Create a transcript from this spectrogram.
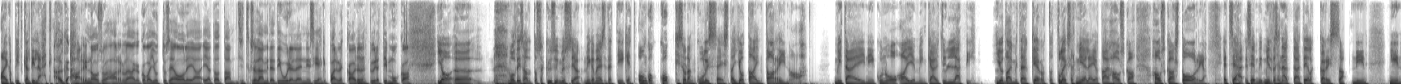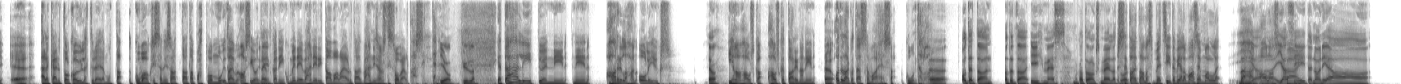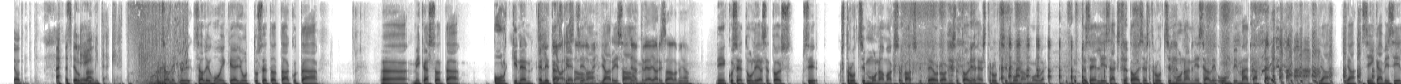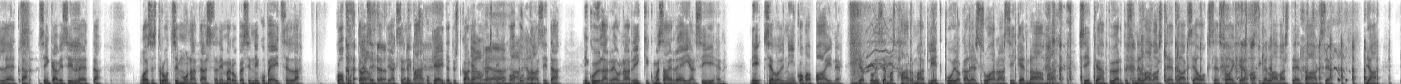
aika pitkälti lähti. Harrin nousu, Harrille aika kova juttu se oli ja, ja tota, sitten kun se lämmiteltiin uudelleen, niin siihenkin parille kaudelle mm. pyydettiin mukaan. Joo, ö, me oltiin saatu tuossa kysymys, ja mikä me esitettiinkin, että onko kokkisodan kulisseista jotain tarinaa, mitä ei niin kuin ole aiemmin käyty läpi? Jotain, mitä ei ole kerrottu. Tuleeko sieltä mieleen jotain hauskaa, hauskaa storia? Että sehän, se, miltä se näyttää telkkarissa, niin, niin äh, älkää nyt olko yllättyneitä, mutta kuvauksissa niin saattaa tapahtua mu- jotain asioita, Niin. jotka niin kuin menee vähän eri tavalla ja joudutaan vähän niin sanotusti soveltaa sitten. Joo, kyllä. Ja tähän liittyen niin, niin Harillahan oli yksi Joo. ihan hauska, hauska tarina, niin ö, otetaanko tässä vaiheessa kuuntelua? Ö, otetaan, otetaan ihmeessä. Mä katson, onko meillä tuota. Se taitaa olla, menet siitä vielä vasemmalle, vähän ja, alas Ja siitä, no niin, jaa. Joo, se ei ollut Ei päällä. mitään kertaa. Se oli, se oli huikea juttu se, tota, kun tämä, öö, mikä se on tämä Pulkkinen, eli tämä Jari Salmi. Jari Salmi. Näyttelijä Jari Salmi, joo. Niin kun se tuli ja se tois, si, strutsin muna maksoi 20 euroa, niin se toi yhden strutsin munan mulle. Ja sen lisäksi se toisen strutsin munan, niin se oli umpimätä. Ja, ja siinä kävi silleen, että, siinä kävi silleen, että mulla oli se strutsin muna tässä, niin mä rupesin niin kuin veitsellä koputtaa sitä, tiedätkö, niin vähän kuin keitetystä kananmunasta, niin kuin koputtaa sitä niin kuin yläreunaa rikki. Kun mä sain reijän siihen, niin siellä oli niin kova paine. Sieltä tuli semmoista harmaat litkuu, joka lensi suoraan Siken naamaan. Sikkehän pyörtyi sinne lavasteen taakse ja oksensi oikeasti sinne lavasteen taakse. Ja,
